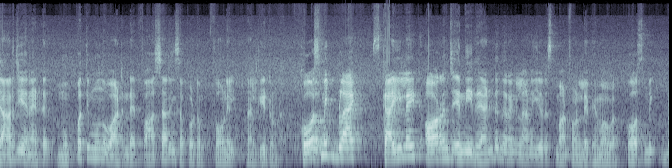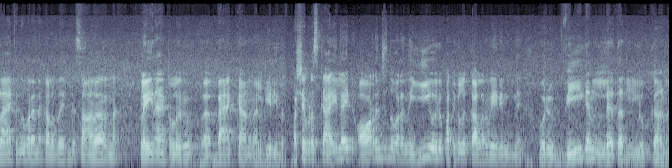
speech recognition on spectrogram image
ചാർജ് ചെയ്യാനായിട്ട് മുപ്പത്തിമൂന്ന് വാട്ടിന്റെ ഫാസ്റ്റ് ചാർജിങ് സപ്പോർട്ടും ഫോണിൽ നൽകിയിട്ടുണ്ട്. കോസ്മിക് ബ്ലാക്ക് സ്കൈലൈറ്റ് ഓറഞ്ച് എന്നീ രണ്ട് നിറങ്ങളിലാണ് ഈ ഒരു സ്മാർട്ട് ഫോൺ ലഭ്യമാവുക. കോസ്മിക് ബ്ലാക്ക് എന്ന് പറയുന്ന കളർ വരുന്നത് സാധാരണ പ്ലെയിൻ ആയിട്ടുള്ളൊരു ബാക്കാണ് നൽകിയിരിക്കുന്നത്. പക്ഷേ ഇവിടെ സ്കൈലൈറ്റ് ഓറഞ്ച് എന്ന് പറയുന്ന ഈ ഒരു പർട്ടിക്കുലർ കളർ വേരിയന്റിന് ഒരു വീഗൻ ലെതർ ലുക്കാണ്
